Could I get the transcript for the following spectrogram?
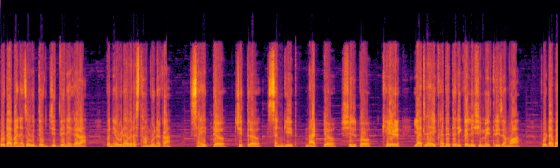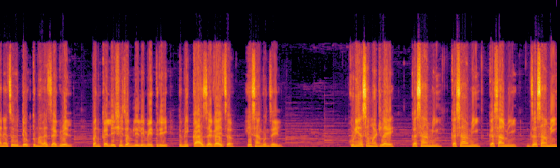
पोटापाण्याचा उद्योग जिद्दीने करा पण एवढ्यावरच थांबू नका. साहित्य चित्र संगीत नाट्य शिल्प खेळ यातल्या एखाद्या तरी कलेशी मैत्री जमवा. पोटापाण्याचा उद्योग तुम्हाला जगवेल पण कलेशी जमलेली मैत्री तुम्ही का जगायचं हे सांगून जाईल. कुणी असं म्हटलंय कसा मी कसा मी कसा मी जसा मी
